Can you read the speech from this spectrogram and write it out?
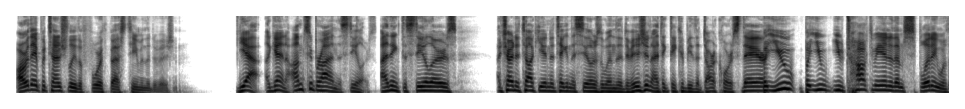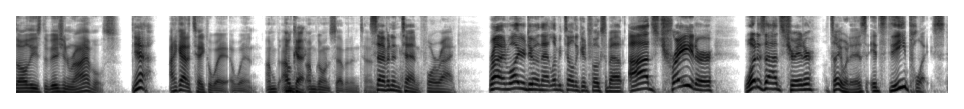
are they potentially the fourth best team in the division? yeah. Again, I'm super high on the Steelers. I think the Steelers. I tried to talk you into taking the Steelers to win the division. I think they could be the dark horse there. But you but you you talked me into them splitting with all these division rivals. yeah, I got to take away a win. I'm, I'm Okay. I'm going seven and ten. seven and ten for Ryan. Ryan, while you're doing that, let me tell the good folks about Odds Trader. What is Odds Trader? I'll tell you what it is. It's the place to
